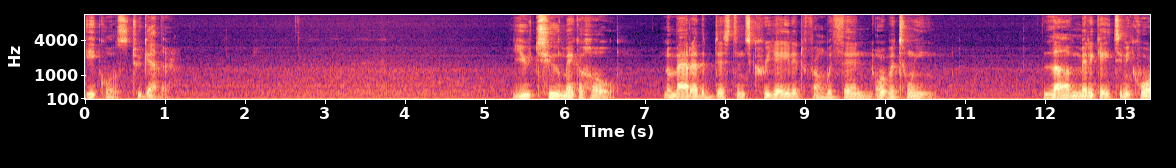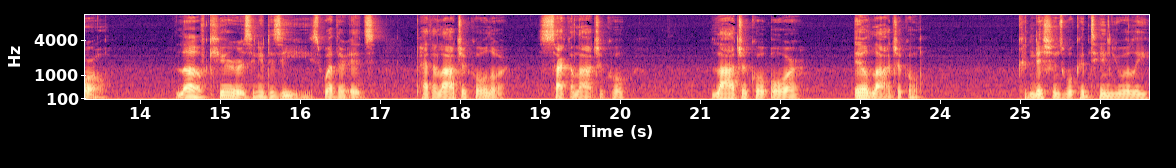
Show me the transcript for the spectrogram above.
Equals Together. You two make a whole, no matter the distance created from within or between. Love mitigates any quarrel. Love cures any disease, whether it's pathological or psychological, logical or illogical. Conditions will continually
